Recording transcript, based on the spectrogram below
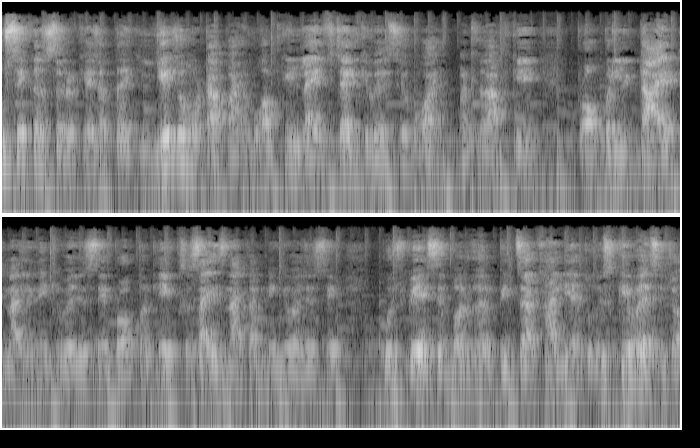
उसे कंसिडर किया जाता है कि ये जो मोटापा है वो आपकी लाइफस्टाइल की वजह से हुआ है। मतलब आपके प्रॉपरली डाइट ना लेने की वजह से प्रॉपरली एक्सरसाइज ना करने की वजह से, कुछ भी ऐसे बर्गर पिज्जा खा लिया तो इसकी वजह से जो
